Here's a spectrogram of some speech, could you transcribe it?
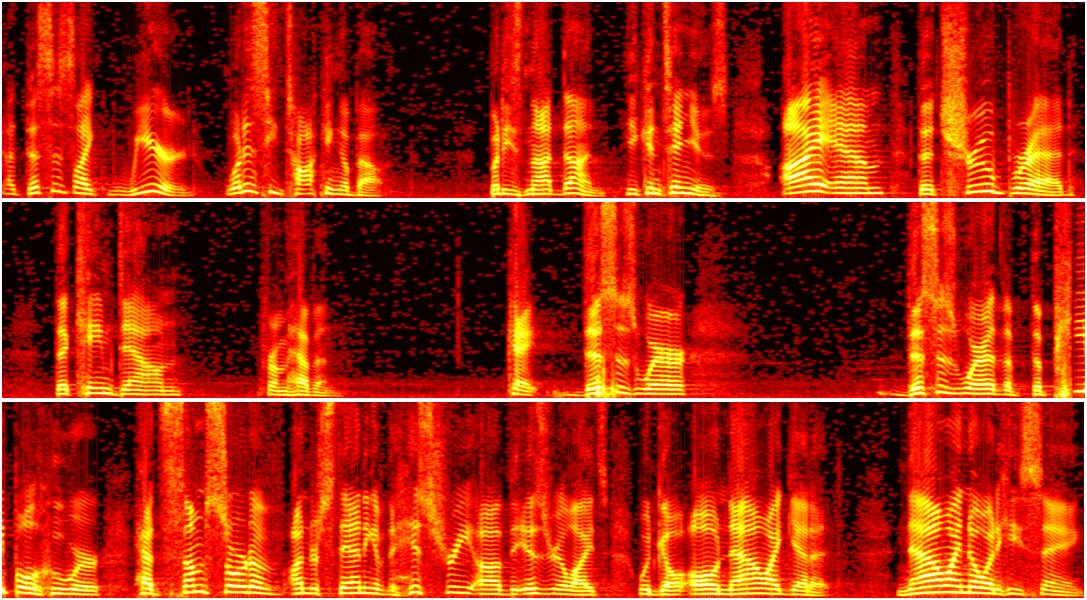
God, this is like weird. What is he talking about? But he's not done. He continues I am the true bread that came down from heaven. Okay, this is where this is where the, the people who were had some sort of understanding of the history of the Israelites would go, Oh, now I get it. Now I know what he's saying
